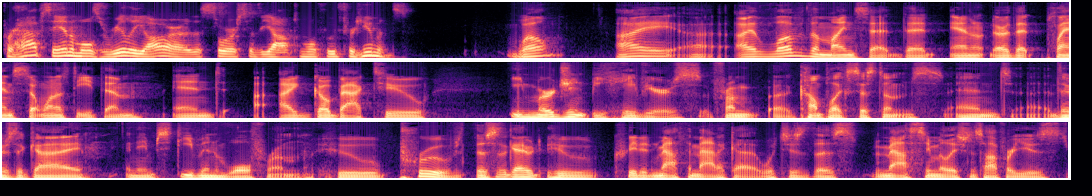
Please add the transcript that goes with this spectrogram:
perhaps animals really are the source of the optimal food for humans. Well, I uh, I love the mindset that and or that plants don't want us to eat them, and I go back to emergent behaviors from uh, complex systems. And uh, there's a guy named Stephen Wolfram who proved this is the guy who created Mathematica, which is this math simulation software used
